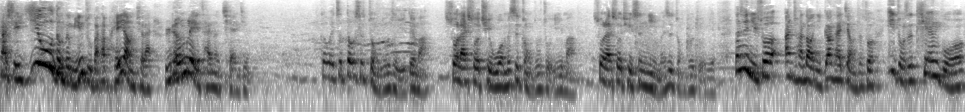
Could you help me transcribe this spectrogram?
那些优等的民族把它培养起来，人类才能前进。各位，这都是种族主义，对吗？说来说去，我们是种族主义吗？说来说去是你们是种族主义。但是你说安传道，你刚才讲的说，一种是天国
